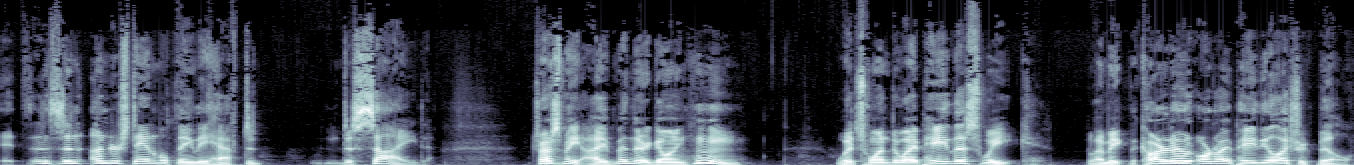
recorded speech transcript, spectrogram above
it's an understandable thing they have to decide. Trust me, I've been there going, hmm, which one do I pay this week? Do I make the car note or do I pay the electric bill?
